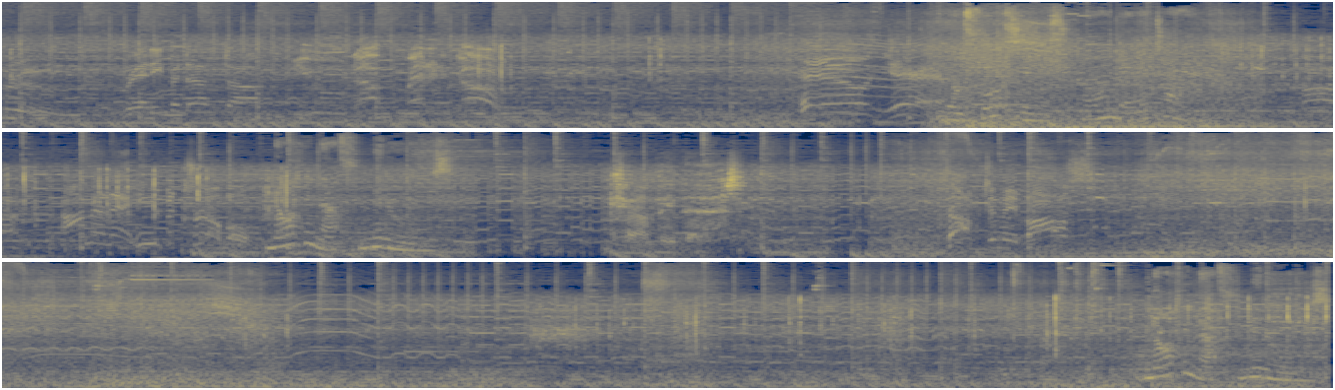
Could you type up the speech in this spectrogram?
Hellbat, coming through. Ready for dust off. Fueled up. Ready to go. Hell yeah! Your forces are under attack. Uh, I'm in a heap of trouble. Not enough minerals. Copy that. Talk to me, boss. Not enough minerals.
